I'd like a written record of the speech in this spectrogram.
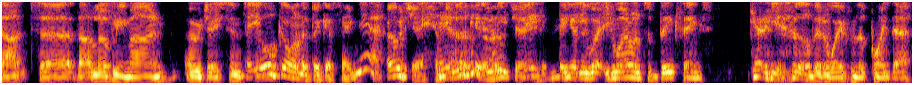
that uh, that lovely man, OJ Simpson. They all go on to bigger things. Yeah. OJ. I mean, Yeah, look at him. He's big. Bigger he, than he went on to big things. Getting a little bit away from the point there.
